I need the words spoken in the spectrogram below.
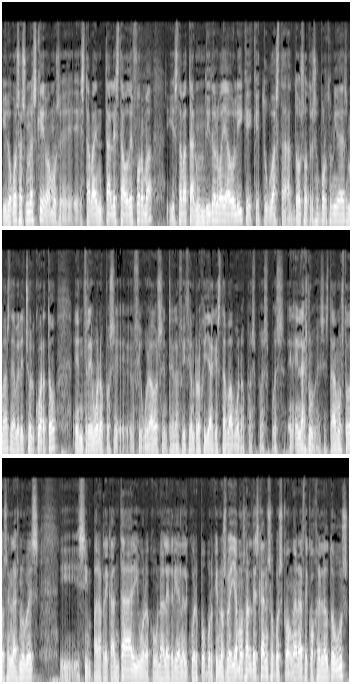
y luego esas unas que, vamos, eh, estaba en tal estado de forma y estaba tan hundido el Valladolid que, que, tuvo hasta dos o tres oportunidades más de haber hecho el cuarto entre, bueno, pues eh, figuraos entre la afición rojilla que estaba, bueno, pues, pues, pues en, en las nubes. Estábamos todos en las nubes y sin parar de cantar y bueno, con una alegría en el cuerpo porque nos veíamos al descanso pues con ganas de coger el autobús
